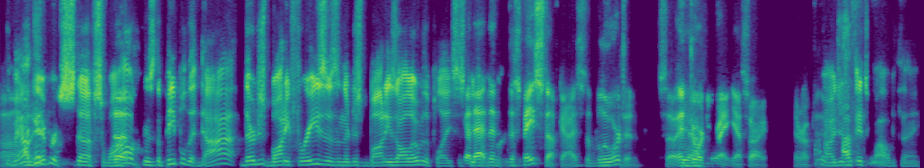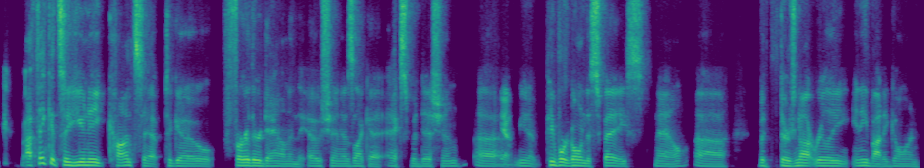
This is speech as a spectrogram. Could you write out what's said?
The um, Mount get- Everest stuff's wild because the people that die, they're just body freezes and they're just bodies all over the place. as yeah, that and then the space stuff, guys, the Blue Origin. So and Yeah. Jordan, right? Yeah, sorry, interrupted. No. I just, I've- it's wild to think. I think it's a unique concept to go further down in the ocean as like a expedition. Uh, Yeah. You know, people are going to space now, uh, but there's not really anybody going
